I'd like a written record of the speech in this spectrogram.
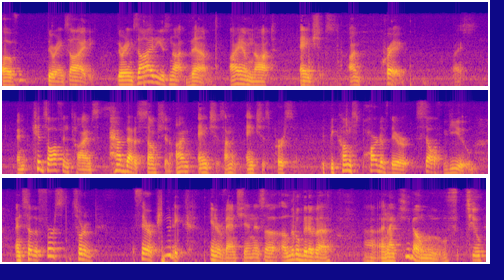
of their anxiety. Their anxiety is not them. I am not anxious. I'm Craig, right? And kids oftentimes have that assumption I'm anxious, I'm an anxious person. It becomes part of their self view. And so the first sort of therapeutic intervention is a, a little bit of a, uh, an Aikido move to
